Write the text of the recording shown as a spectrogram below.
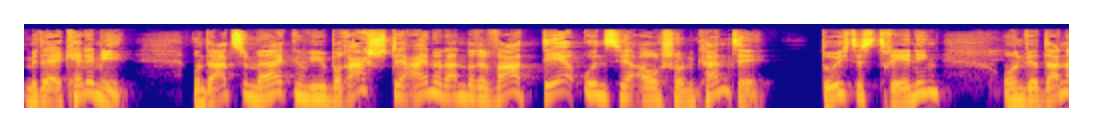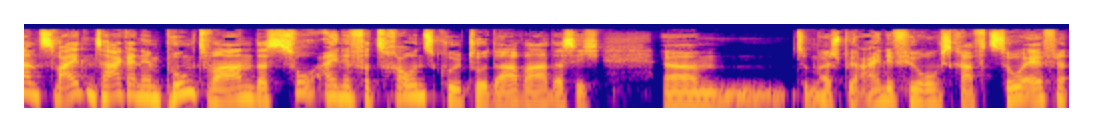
mit der Academy. Und da zu merken, wie überrascht der ein oder andere war, der uns ja auch schon kannte durch das Training. Und wir dann am zweiten Tag an dem Punkt waren, dass so eine Vertrauenskultur da war, dass ich ähm, zum Beispiel eine Führungskraft so öffnen,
